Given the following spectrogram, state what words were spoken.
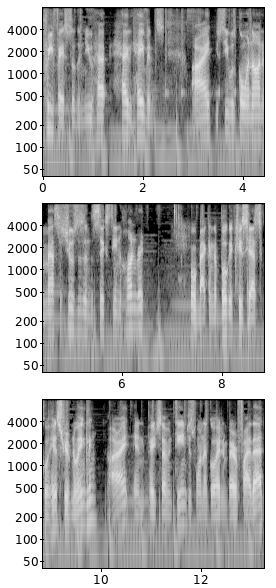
preface to the New ha- ha- Havens. All right, you see what's going on in Massachusetts in the 1600. Go back in the book Ecclesiastical History of New England. All right, in page 17, just want to go ahead and verify that.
